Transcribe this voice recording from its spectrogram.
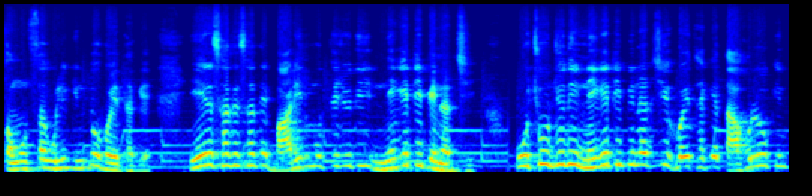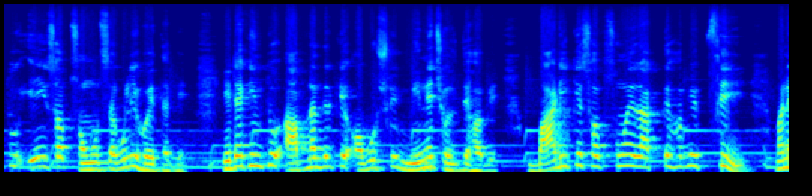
সমস্যাগুলি কিন্তু হয়ে থাকে। এর সাথে সাথে বাড়ির মধ্যে যদি নেগেটিভ এনার্জি প্রচুর যদি নেগেটিভ এনার্জি হয়ে থাকে, তাহলেও কিন্তু এই সব সমস্যাগুলি হয়ে থাকে। এটা কিন্তু আপনাদেরকে অবশ্যই মেনে চলতে হবে। বাড়িকে সবসময় রাখতে হবে ফ্রি মানে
